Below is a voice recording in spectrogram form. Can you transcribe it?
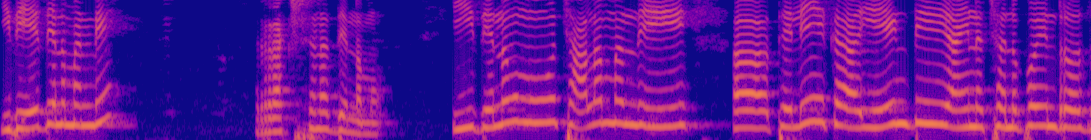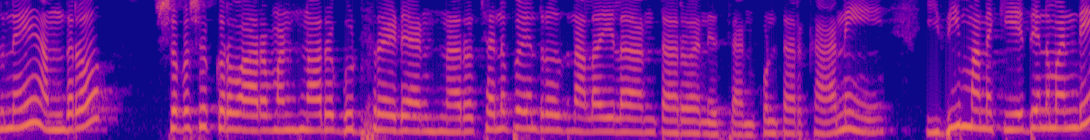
ఇది ఏ దినమండి? రక్షణ దినము. ఈ దినము చాలామంది తెలియక ఏంటి ఆయన చనిపోయిన రోజునే అందరూ శుభ శుక్రవారం అంటున్నారు గుడ్ ఫ్రైడే అంటున్నారు చనిపోయిన రోజున అలా ఇలా అంటారు అనేసి అనుకుంటారు. కానీ ఇది మనకి ఏ దినమండి?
